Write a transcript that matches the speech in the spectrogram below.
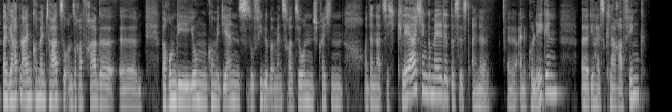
Weil wir hatten einen Kommentar zu unserer Frage, äh, warum die jungen Comedians so viel über Menstruationen sprechen. Und dann hat sich Klärchen gemeldet. Das ist eine, äh, eine Kollegin, äh, die heißt Clara Fink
